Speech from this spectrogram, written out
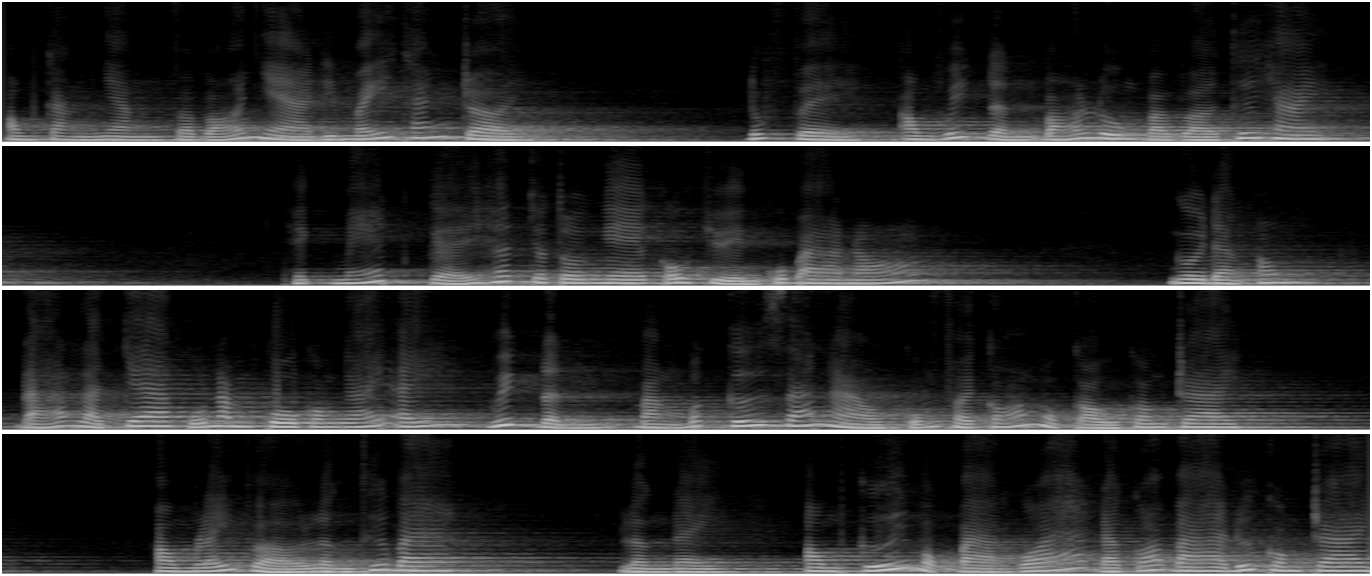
Ông cằn nhằn và bỏ nhà đi mấy tháng trời. Lúc về, ông quyết định bỏ luôn bà vợ thứ hai. Hikmet kể hết cho tôi nghe câu chuyện của ba nó. Người đàn ông đã là cha của năm cô con gái ấy, quyết định bằng bất cứ giá nào cũng phải có một cậu con trai. Ông lấy vợ lần thứ ba. Lần này, ông cưới một bà quá đã có ba đứa con trai.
